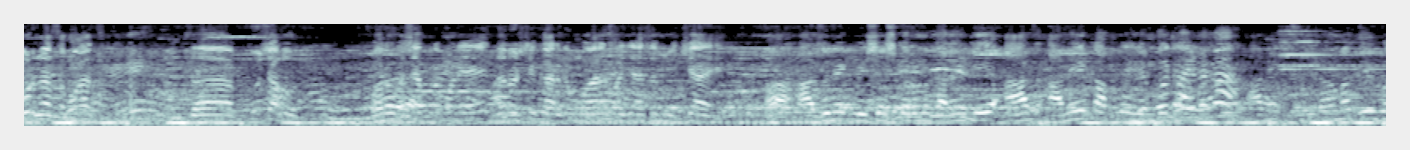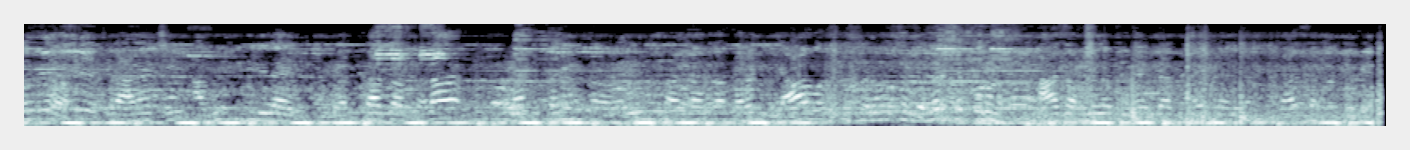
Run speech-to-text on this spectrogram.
पूर्ण समाज स- खुश आहोत. बरोबर. अशाप्रमाणे दरवर्षी कार्यक्रम व्हायला पाहिजे असं निश्चय आहे. हा, अजून एक विशेष करून कारण की आज अनेक आपले हिंदू अनेक श्रीरामाचे भक्त प्राणाची आहुती दिलेल्या आहेत रक्ताचा सडा या ठिकाणी साजरा होता. कारण यावर्षी सर्व संघर्ष करून आज आपल्याला आहे. काय सांगाल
